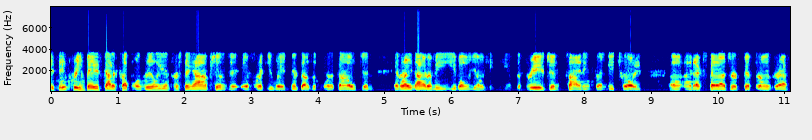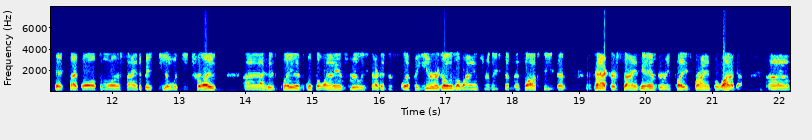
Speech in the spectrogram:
I think Green Bay's got a couple of really interesting options if Ricky Wagner doesn't work out. And and right now, to me, Evo, you know, he, he's the free agent signing from Detroit, uh, an ex-Badger, fifth round draft pick by Baltimore, signed a big deal with Detroit. Uh, his play with the Lions really started to slip a year ago, and the Lions released him this offseason. The Packers signed him to replace Brian Bulaga. Um,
